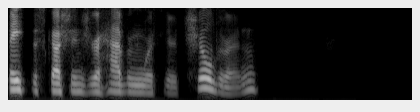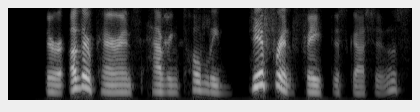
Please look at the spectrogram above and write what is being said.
faith discussions you're having with your children, there are other parents having totally different faith discussions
